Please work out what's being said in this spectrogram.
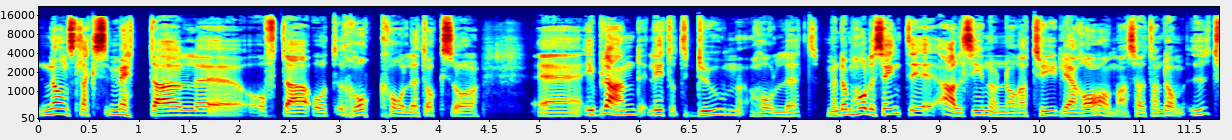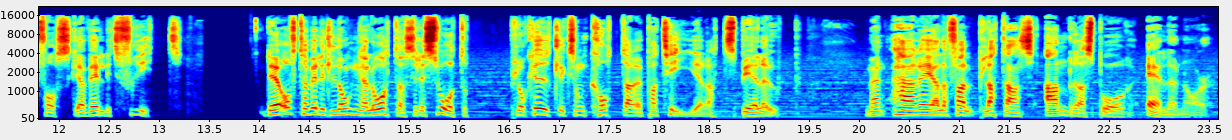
någon slags metal, eh, ofta åt rockhållet också. Eh, ibland lite åt doom-hållet, men de håller sig inte alls inom några tydliga ramar, så, utan de utforskar väldigt fritt. Det är ofta väldigt långa låtar, så det är svårt att plocka ut liksom kortare partier att spela upp. Men här är i alla fall plattans andra spår, Eleanor.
